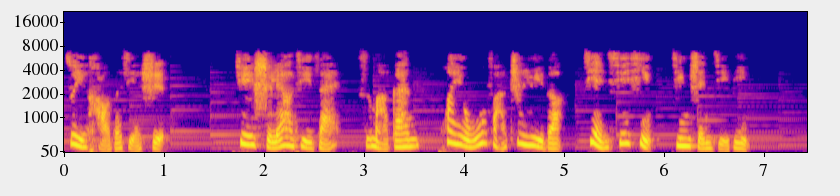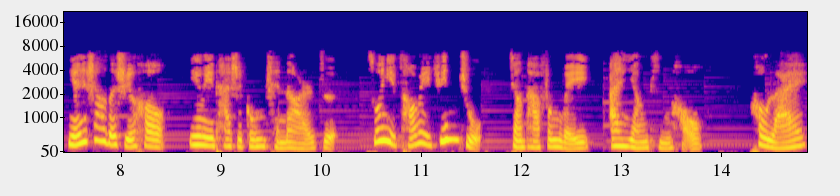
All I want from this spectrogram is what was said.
最好的解释。据史料记载。司马干患有无法治愈的间歇性精神疾病。年少的时候，因为他是功臣的儿子，所以曹魏君主将他封为安阳亭侯。后来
